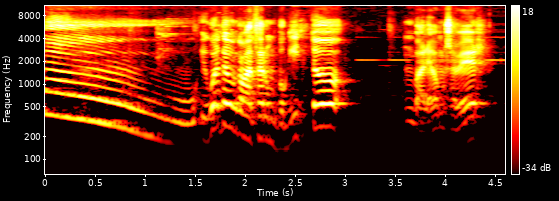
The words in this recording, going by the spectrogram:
Uh, igual tengo que avanzar un poquito. Vale, vamos a ver.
